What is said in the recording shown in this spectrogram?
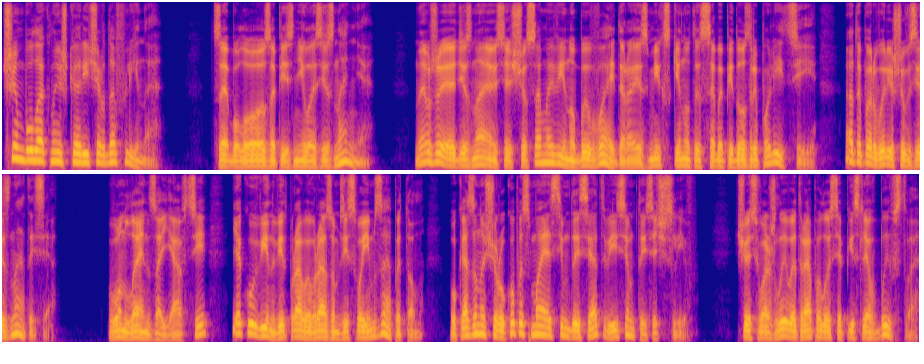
Чим була книжка Річарда Фліна? Це було запізніле зізнання? Невже я дізнаюся, що саме він убив Вайдера і зміг скинути з себе підозри поліції, а тепер вирішив зізнатися? В онлайн заявці, яку він відправив разом зі своїм запитом, указано, що рукопис має 78 тисяч слів. Щось важливе трапилося після вбивства,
